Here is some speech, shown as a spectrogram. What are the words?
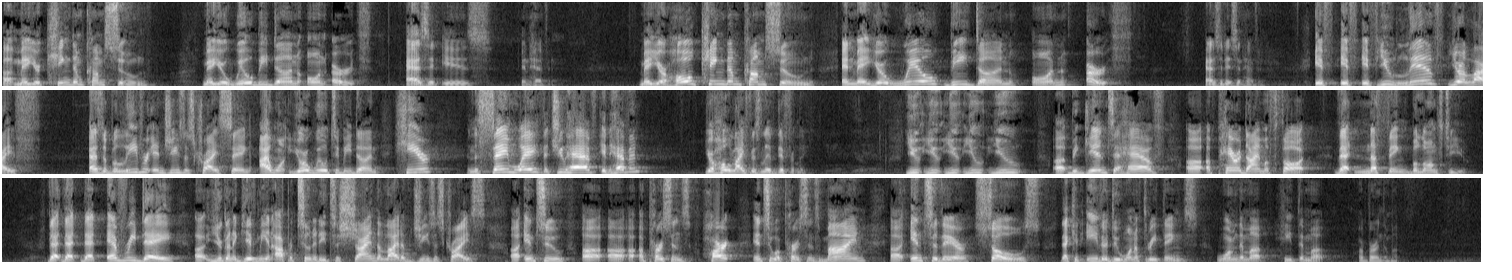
Uh, may your kingdom come soon. May your will be done on earth as it is in heaven. May your whole kingdom come soon, and may your will be done on earth as it is in heaven. If, if, if you live your life as a believer in Jesus Christ, saying, I want your will to be done here in the same way that you have in heaven, your whole life is lived differently. You, you, you, you, you uh, begin to have uh, a paradigm of thought that nothing belongs to you. That, that, that every day uh, you're going to give me an opportunity to shine the light of Jesus Christ uh, into uh, uh, a person's heart, into a person's mind, into their souls that could either do one of three things warm them up, heat them up, or burn them up.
